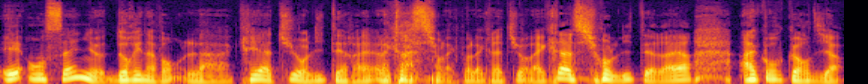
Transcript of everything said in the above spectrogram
et enseigne dorénavant la créature littéraire, la création, la création littéraire à Concordia.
